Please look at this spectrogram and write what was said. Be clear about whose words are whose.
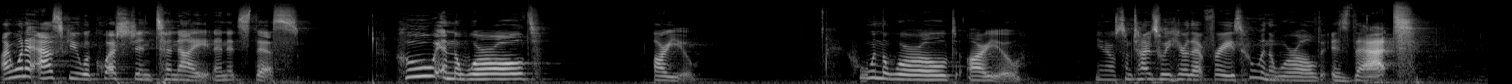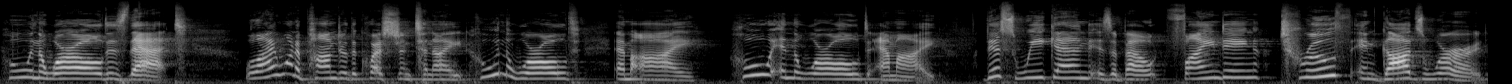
Speaker 1: I want to ask you a question tonight, and it's this Who in the world are you? Who in the world are you? You know, sometimes we hear that phrase, Who in the world is that? Who in the world is that? Well, I want to ponder the question tonight Who in the world am I? Who in the world am I? This weekend is about finding truth in God's Word,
